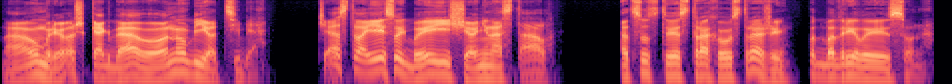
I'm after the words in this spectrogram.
а умрешь, когда он убьет тебя. Час твоей судьбы еще не настал. Отсутствие страха у стражей подбодрило Эсона.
